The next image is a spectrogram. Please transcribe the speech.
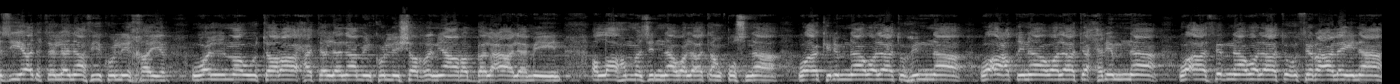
زيادة لنا في كل خير والموت راحة لنا من كل شر يا رب العالمين. اللهم زدنا ولا تنقصنا وأكرمنا ولا تهنا وأعطنا ولا تحرمنا وآثرنا ولا تؤثر علينا.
